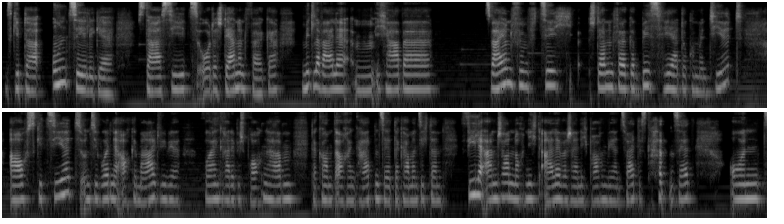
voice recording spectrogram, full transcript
Es gibt da unzählige Starseeds oder Sternenvölker. Mittlerweile, hm, ich habe 52 Sternenvölker bisher dokumentiert, auch skizziert und sie wurden ja auch gemalt, wie wir vorhin gerade besprochen haben. Da kommt auch ein Kartenset, da kann man sich dann viele anschauen, noch nicht alle. Wahrscheinlich brauchen wir ein zweites Kartenset. Und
